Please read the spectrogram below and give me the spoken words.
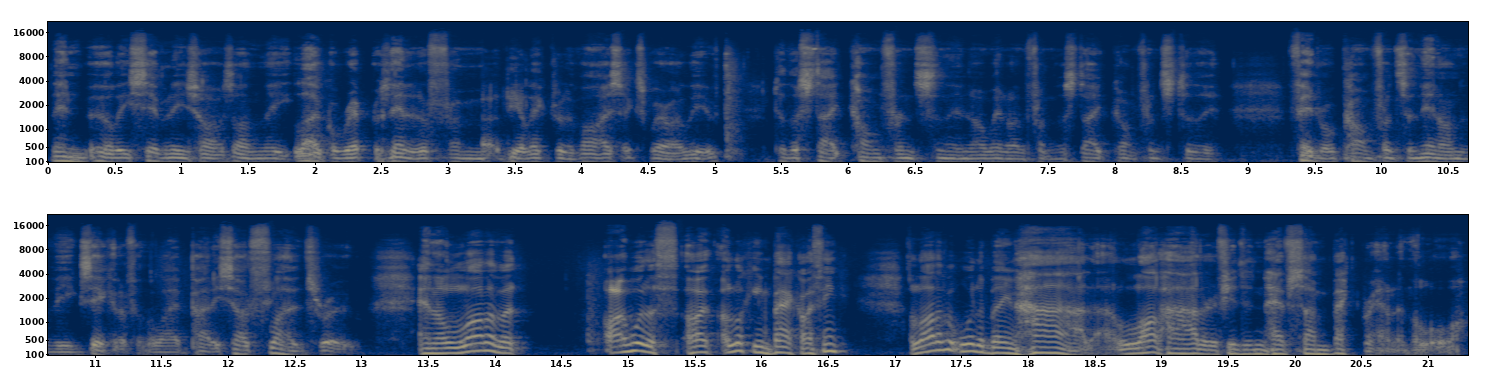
Then early seventies, I was on the local representative from uh, the electorate of Isaacs, where I lived, to the state conference, and then I went on from the state conference to the federal conference, and then on to the executive of the Labor Party. So it flowed through, and a lot of it, I would have. I, looking back, I think a lot of it would have been hard, a lot harder if you didn't have some background in the law.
